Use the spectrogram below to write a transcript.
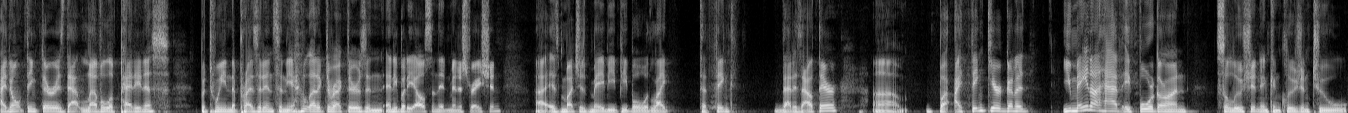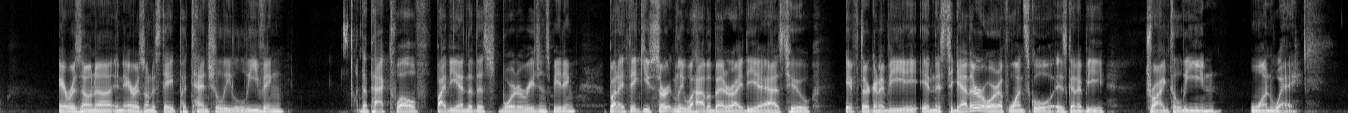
I don't think there is that level of pettiness between the presidents and the athletic directors and anybody else in the administration, uh, as much as maybe people would like to think that is out there. Um, but I think you're gonna, you may not have a foregone solution in conclusion to Arizona and Arizona State potentially leaving the Pac 12 by the end of this Board of Regents meeting. But I think you certainly will have a better idea as to if they're going to be in this together or if one school is going to be trying to lean one way.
